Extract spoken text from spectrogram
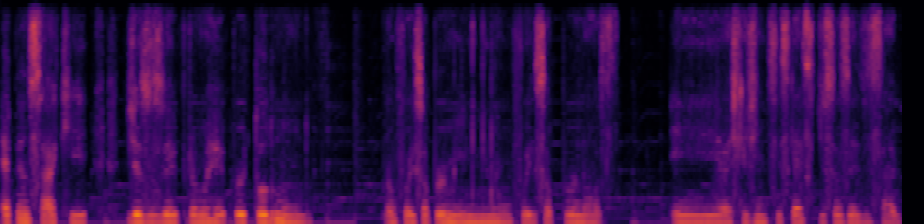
é pensar que Jesus veio para morrer por todo mundo. Não foi só por mim, não foi só por nós. E eu acho que a gente se esquece disso às vezes, sabe?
